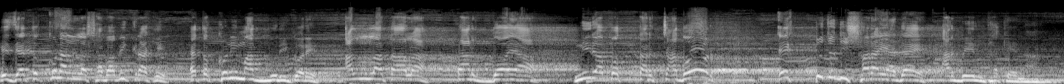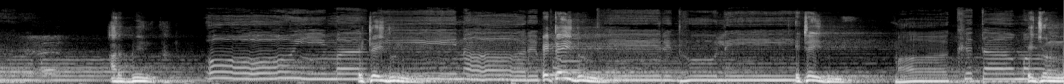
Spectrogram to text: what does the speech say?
এই যে এতক্ষণ আল্লাহ স্বাভাবিক রাখে এতক্ষণই মাতবুরি করে আল্লাহ তাআলা তার দয়া নিরাপত্তার চাদর একটু যদি সরাইয়া দেয় আর বেল থাকে না। আর বেল থাকে এটাই দুনিয়া। এটাই দুনিয়া। এটাই দুনিয়া। এই জন্য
